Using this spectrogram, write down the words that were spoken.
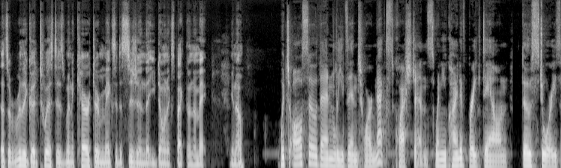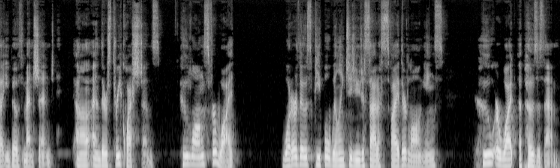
that's a really good twist is when a character makes a decision that you don't expect them to make, you know? Which also then leads into our next questions when you kind of break down those stories that you both mentioned. Uh, and there's three questions Who longs for what? What are those people willing to do to satisfy their longings? Who or what opposes them?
